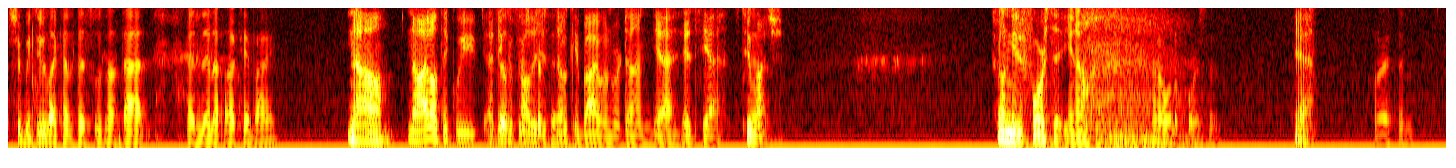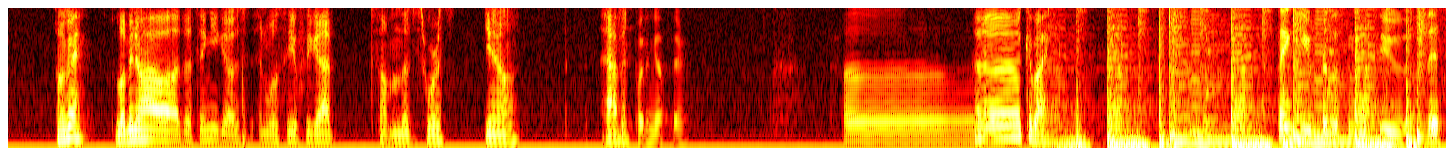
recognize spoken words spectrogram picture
Should we do like a this was not that, and then a okay bye? No, no, I don't think we. I think we probably just okay bye when we're done. Yeah, it's yeah, it's too Yeah. much. Don't need to force it, you know. I don't want to force it. Yeah. All right then. Okay, let me know how uh, the thingy goes, and we'll see if we got something that's worth you know having. Putting up there. Uh, Uh, goodbye. Thank you for listening to This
